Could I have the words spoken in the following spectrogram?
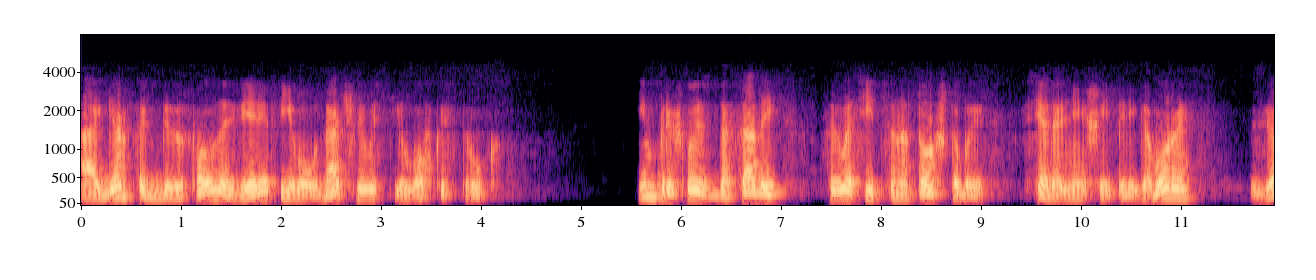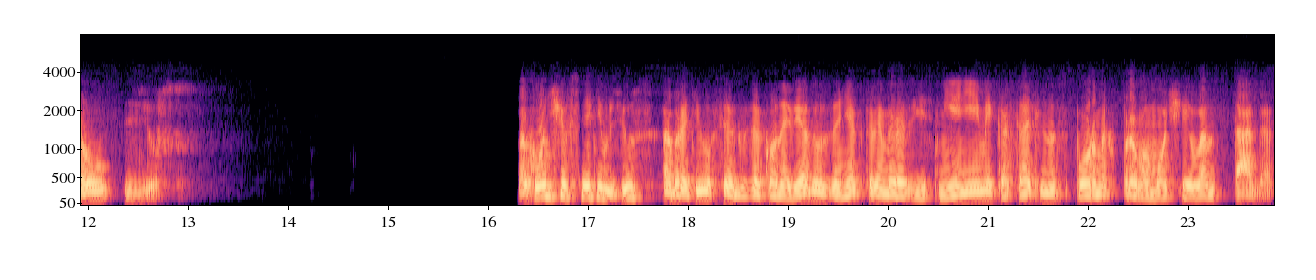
а герцог, безусловно, верит в его удачливость и ловкость рук. Им пришлось с досадой согласиться на то, чтобы все дальнейшие переговоры вел Зюс. Покончив с этим, Зюс обратился к законоведу за некоторыми разъяснениями касательно спорных правомочий Лантага.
